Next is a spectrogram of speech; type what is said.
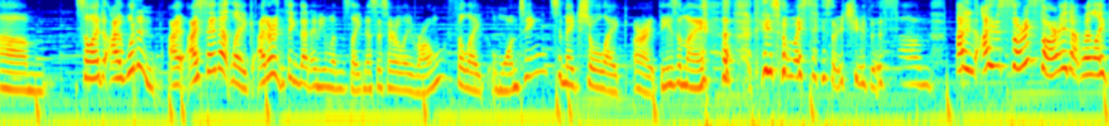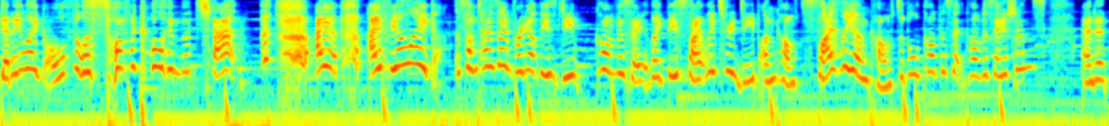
Um, so I, I wouldn't, I, I say that, like, I don't think that anyone's, like, necessarily wrong for, like, wanting to make sure, like, all right, these are my, these are my say-so choosers. Um, I, I'm so sorry that we're, like, getting, like, all philosophical in the chat. I, I feel like sometimes I bring up these deep conversations, like, these slightly too deep, uncom slightly uncomfortable conversa conversations, and it,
